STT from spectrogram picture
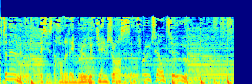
afternoon. This is the Holiday Brew with James Ross through till 2.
